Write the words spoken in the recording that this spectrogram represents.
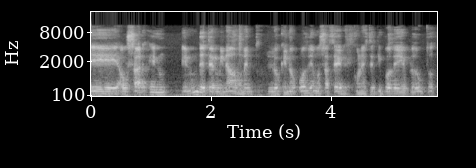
eh, a usar en, en, un determinado momento. Lo que no podemos hacer con este tipo de productos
